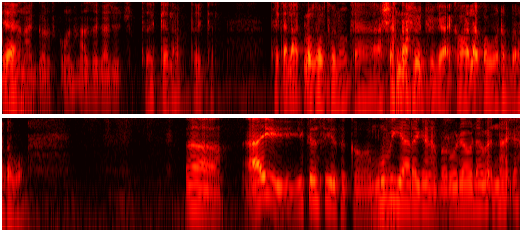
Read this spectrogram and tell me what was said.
የተናገሩት ከሆነ አዘጋጆቹ። ትክክል ትክክል። ተቀላቅሎ ገብቶ ነው ከአሸናፊዎቹ ጋር ከኋላ ቆሞ ነበር ደግሞ። አይ ዩክንሲ እኮ ሙቪ እያደረገ ነበር ወዲያው ለመናገር።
